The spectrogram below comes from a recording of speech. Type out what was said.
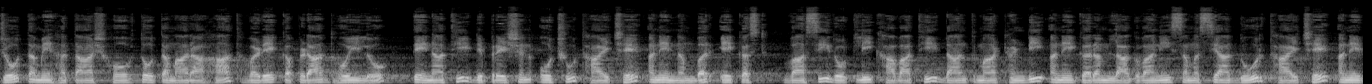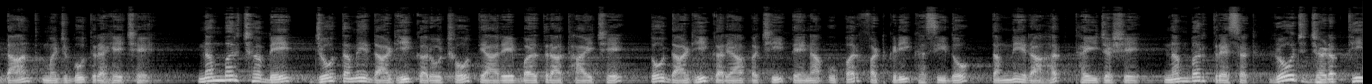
જો તમે હતાશ હોવ તો તમારા હાથ વડે કપડાં ધોઈ લો, તેનાથી ડિપ્રેશન ઓછું થાય છે. અને નંબર એકસ્ટ, વાસી રોટલી ખાવાથી દાંતમાં ઠંડી અને ગરમ લાગવાની સમસ્યા દૂર થાય છે અને દાંત મજબૂત રહે છે. નંબર છ બે, જો તમે દાઢી કરો છો ત્યારે બળતરા થાય છે, તો દાઢી કર્યા પછી તેના ઉપર ફટકડી ઘસી દો, તમને રાહત થઈ જશે. નંબર ત્રેસઠ, રોજ ઝડપથી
